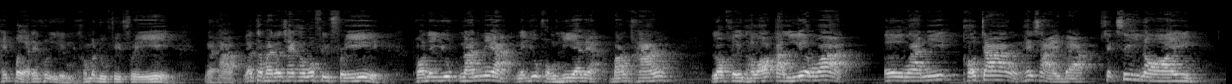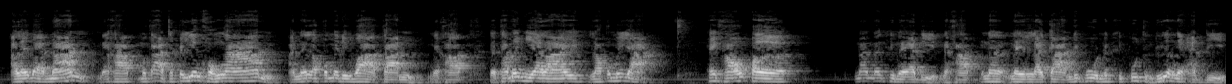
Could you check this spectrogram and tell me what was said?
ให้เปิดให้คนอื่นเขามาดูฟรีๆนะครับแล้วทำไมต้องใช้คำว่าฟรีๆเพราะในยุคนั้นเนี่ยในยุคของเฮียเนี่ยบางครั้งเราเคยทะเลาะกันเรื่องว่าเอองานนี้เขาจ้างให้ใส่แบบเซ็กซี่หน่อยอะไรแบบนั้นนะครับมันก็อาจจะเป็นเรื่องของงาน อันนี้เราก็ไม่ได้ว่ากันนะครับ แต่ถ้าไม่มีอะไรเราก็ไม่อยากให้เขาเปิดนั่นนั่นคือในอดีตนะครับในในรายการที่พูดนั่นคือพูดถึงเรื่องในอดีต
